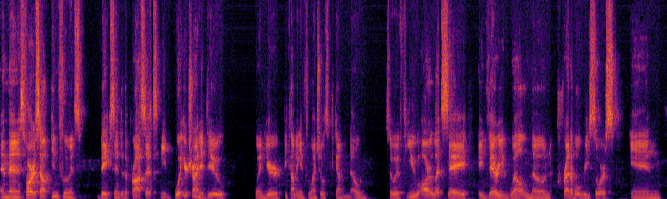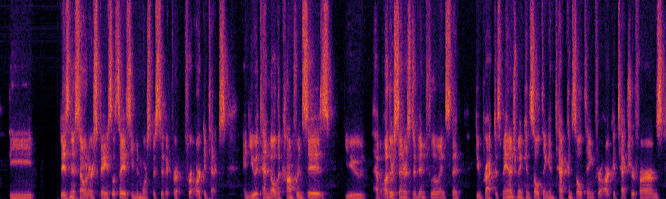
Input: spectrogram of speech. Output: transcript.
And then as far as how influence bakes into the process, I mean, what you're trying to do when you're becoming influential is become known so if you are, let's say, a very well known, credible resource in the business owner space, let's say it's even more specific for, for architects, and you attend all the conferences, you have other centers of influence that do practice management consulting and tech consulting for architecture firms,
